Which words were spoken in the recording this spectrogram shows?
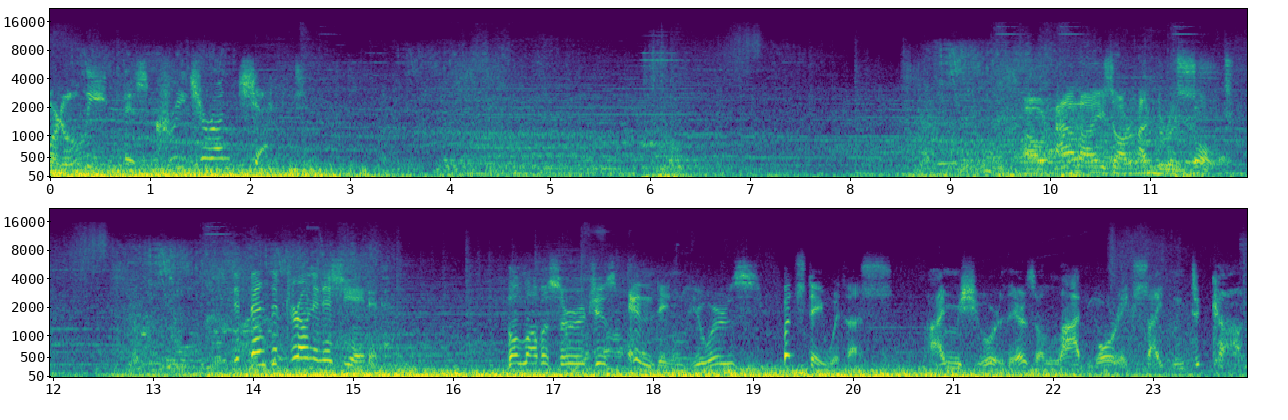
or leave this creature unchecked? Our allies are under assault. Defensive drone initiated. The lava surge is ending, viewers, but stay with us. I'm sure there's a lot more excitement to come.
